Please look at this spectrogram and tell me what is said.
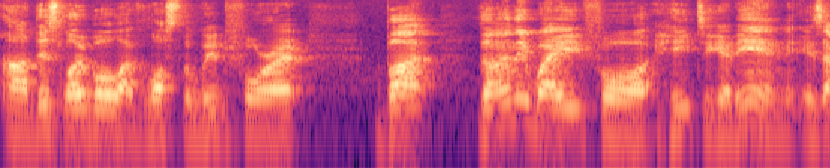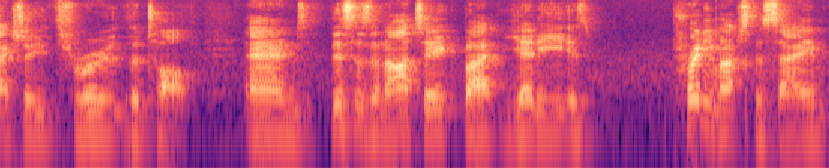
Uh, this low ball, I've lost the lid for it. but the only way for heat to get in is actually through the top. And this is an RTIC, but Yeti is pretty much the same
